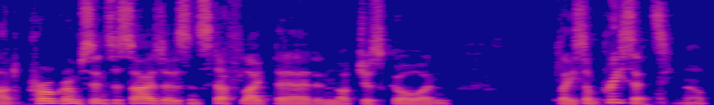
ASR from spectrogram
how to program synthesizers and stuff like that, and not just go and play some presets, you know.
